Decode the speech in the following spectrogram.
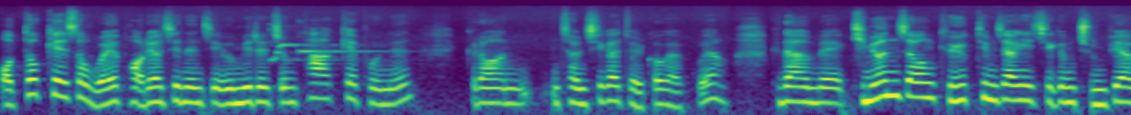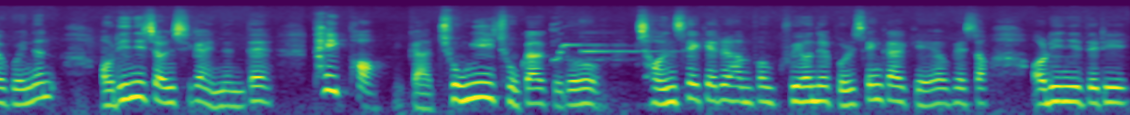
어떻게 해서 왜 버려지는지 의미를 좀 파악해 보는 그런 전시가 될 것 같고요. 그 다음에 김현정 교육팀장이 지금 준비하고 있는 어린이 전시가 있는데 paper, 그러니까 종이 조각으로 전 세계를 한번 구현해 볼 생각이에요. 그래서 어린이들이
